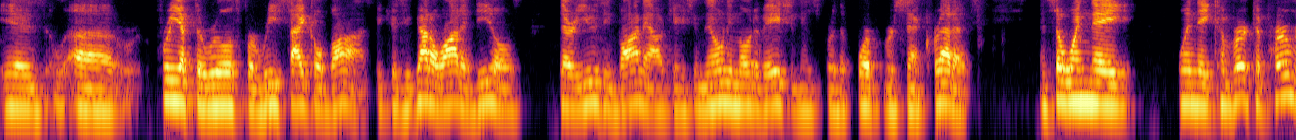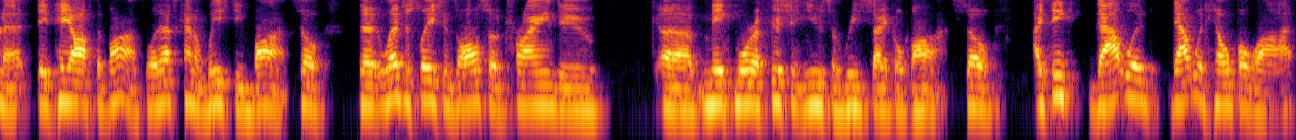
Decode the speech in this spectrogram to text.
is uh, free up the rules for recycle bonds because you've got a lot of deals that are using bond allocation. The only motivation is for the 4% credits. And so when they when they convert to permanent they pay off the bonds. Well that's kind of wasting bonds. So the legislation is also trying to uh, make more efficient use of recycled bonds. So I think that would that would help a lot.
